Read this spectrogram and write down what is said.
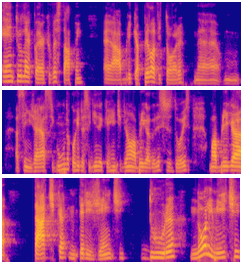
entre o Leclerc e o Verstappen, é, a briga pela vitória, né? assim, já é a segunda corrida seguida que a gente vê uma briga desses dois, uma briga tática, inteligente, dura, no limite,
